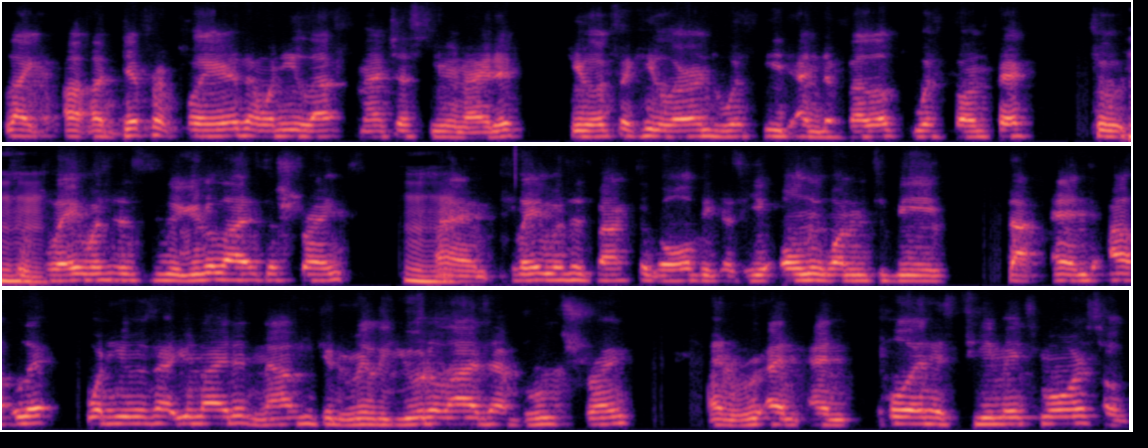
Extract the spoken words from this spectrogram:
like a, a, different player than when he left Manchester United. He looks like he learned with and developed with Conte to, mm-hmm. to play with his to utilize the strength mm-hmm. and play with his back to goal because he only wanted to be that end outlet when he was at United. Now he could really utilize that brute strength and and and pull in his teammates more. So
